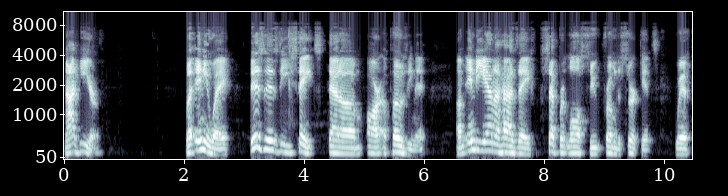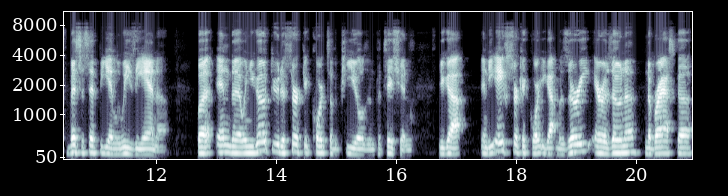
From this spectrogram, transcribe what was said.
Not here. But anyway, this is the states that um, are opposing it. Um, Indiana has a separate lawsuit from the circuits with Mississippi and Louisiana. But in the when you go through the circuit courts of appeals and petition, you got in the Eighth Circuit Court, you got Missouri, Arizona, Nebraska,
